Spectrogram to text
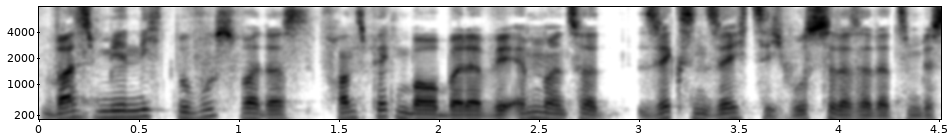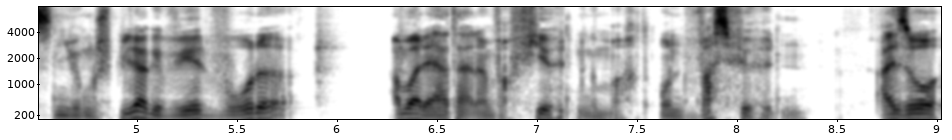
was mir nicht bewusst war, dass Franz Beckenbauer bei der WM 1966 wusste, dass er da zum besten jungen Spieler gewählt wurde, aber der hat halt einfach vier Hütten gemacht. Und was für Hütten? Also,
